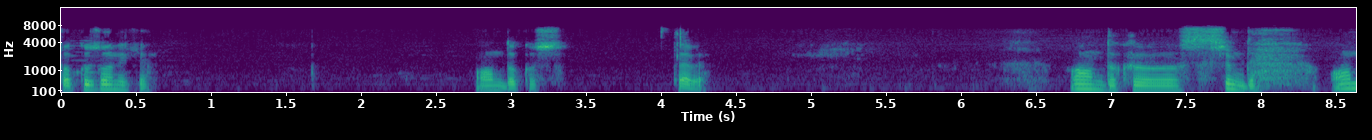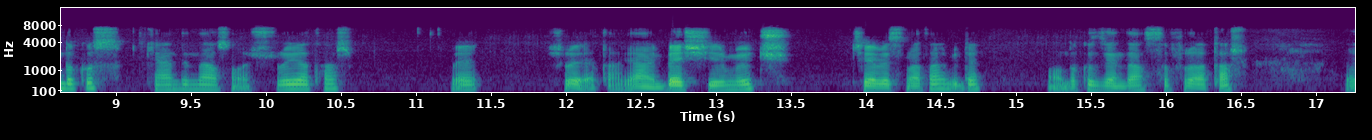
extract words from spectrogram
9, 12. 19. Tabi. 19. Şimdi 19 kendinden sonra şuraya atar ve şuraya atar. Yani 5, 23 çevresine atar. Bir de 19 yeniden 0 atar. Ee,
